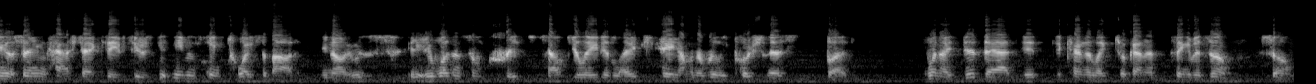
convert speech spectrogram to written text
you know, saying hashtag Save Twos. Didn't even think twice about it. You know, it was it, it wasn't some crazy calculated like, hey, I'm going to really push this. But when I did that, it, it kind of like took on a thing of its own. So,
